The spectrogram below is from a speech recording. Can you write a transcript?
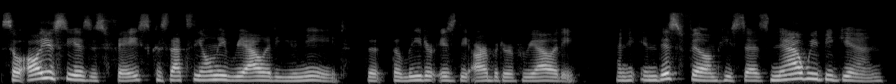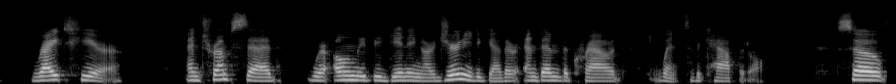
so all you see is his face, because that's the only reality you need. The, the leader is the arbiter of reality. And in this film, he says, Now we begin right here. And Trump said, We're only beginning our journey together. And then the crowd went to the Capitol. So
